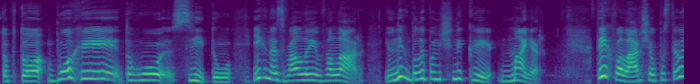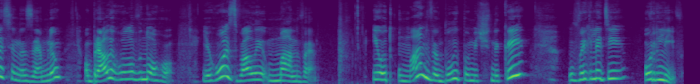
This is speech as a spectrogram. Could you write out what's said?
Тобто боги того світу, їх назвали Валар, і у них були помічники Майер. Тих Валар, що опустилися на землю, обрали головного. Його звали Манве. І от у Манве були помічники у вигляді орлів.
